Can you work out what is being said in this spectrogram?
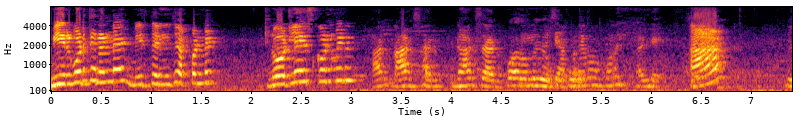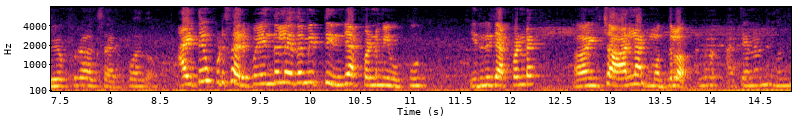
మీరు కూడా తినండి మీరు తిని చెప్పండి. నోట్లో వేసుకోండి మీరు. నాకు సరి నాకు సరిపోదు. నాకు సరిపోదు. అయితే ఇప్పుడు సరిపోయిందో లేదో మీరు తిని చెప్పండి మీ ఉప్పు. ఇది చెప్పండి. చాలు నాకు ముద్దలో. ఇప్పుడు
